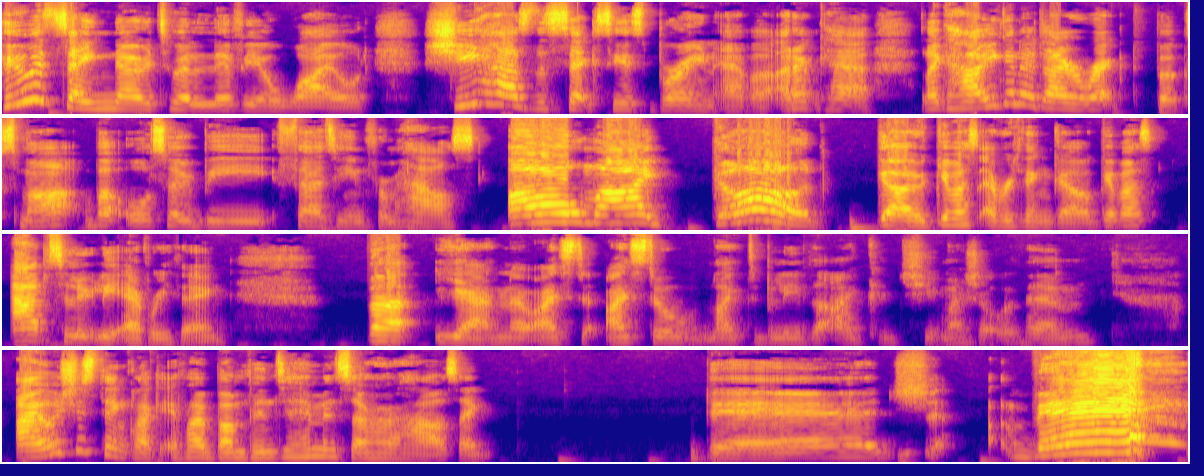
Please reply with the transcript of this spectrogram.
Who would say no to Olivia Wilde? She has the sexiest brain ever. I don't care. Like, how are you going to direct Booksmart, but also be 13 from House? Oh my god! Go. Give us everything, girl. Give us absolutely everything. But yeah, no, I, st- I still like to believe that I could shoot my shot with him. I always just think, like, if I bump into him in Soho House, like, bitch, bitch,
